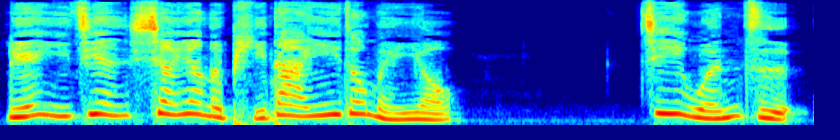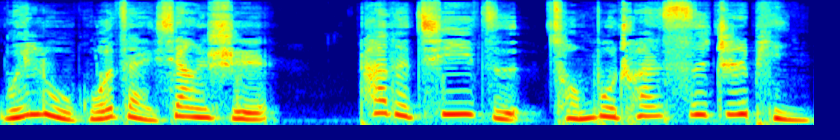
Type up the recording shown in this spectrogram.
连一件像样的皮大衣都没有；季文子为鲁国宰相时，他的妻子从不穿丝织品。”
